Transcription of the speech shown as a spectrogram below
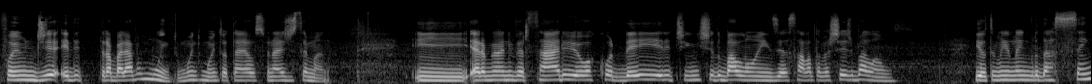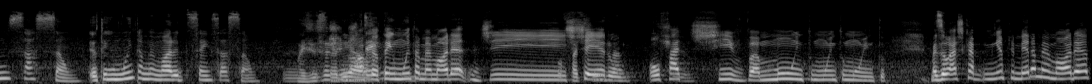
foi um dia, ele trabalhava muito, muito, muito até os finais de semana. E era meu aniversário e eu acordei e ele tinha enchido balões e a sala estava cheia de balão. E eu também lembro da sensação. Eu tenho muita memória de sensação. Mas isso a gente. Nossa, tem... eu tenho muita memória de Olfativa. cheiro, olfativa, muito, muito, muito. Mas eu acho que a minha primeira memória.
